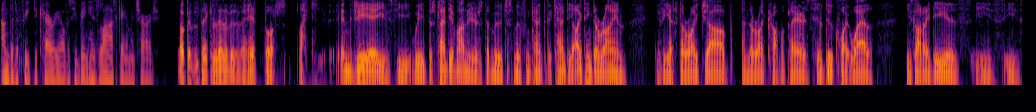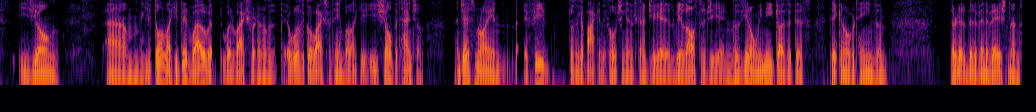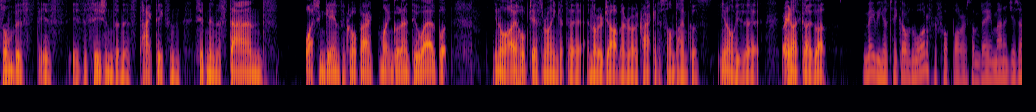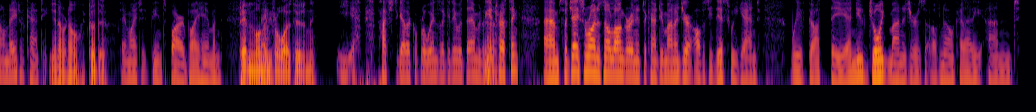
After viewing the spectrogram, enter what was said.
and the defeat to Kerry, obviously being his last game in charge. Look, it'll take a little bit of a hit, but like in the GA, you see, we there's plenty of managers that move just move from county to county. I think that Ryan, if he gets the right job and the right crop of players, he'll do quite well. He's got ideas. He's he's he's young. Um, he's done like he did well with, with Wexford, and it was a, it was a good Wexford team. But like he, he's shown potential. And Jason Ryan, if he doesn't get back into coaching in intercounty GA, it'll be a loss to the GA because you know we need guys like this taking over teams and their little bit of innovation and some of his, his his decisions and his tactics and sitting in the stand watching games in Croke Park mightn't go down too well. But you know, I hope Jason Ryan gets a, another job and another crack at it sometime because you know he's a very nice guy as well. Maybe he'll take over the Waterford footballer someday and manage his own native county. You never know; he could do. They might be inspired by him and Played in London for a while too, didn't he? yeah, patch together a couple of wins like I did with them. It'd be Yeah. interesting. Um, so Jason Ryan is no longer an intercounty manager. Obviously, this weekend we've got the uh, new joint managers of Noel Connelly and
